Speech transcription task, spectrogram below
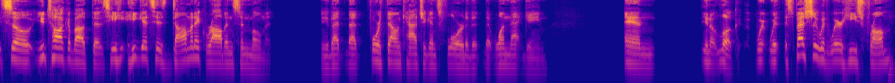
so you talk about this. He he gets his Dominic Robinson moment. You know, that that fourth down catch against Florida that that won that game. And you know, look, especially with where he's from,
